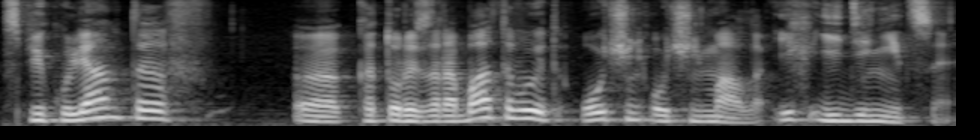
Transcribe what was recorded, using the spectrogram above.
спекулянтов Э, которые зарабатывают очень-очень мало, их единицы.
